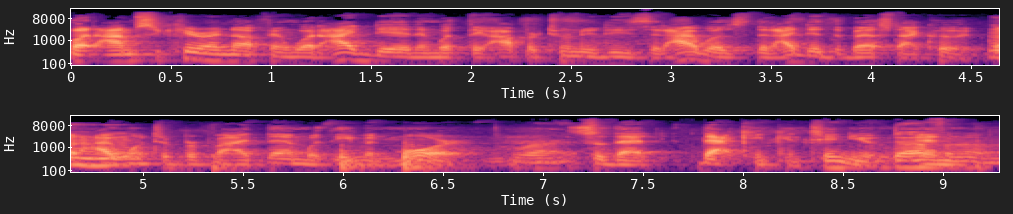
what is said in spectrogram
But I'm secure enough in what I did and with the opportunities that I was that I did the best I could. But I want to provide them with even more, Mm-hmm. Right. so that that can continue. Definitely. And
